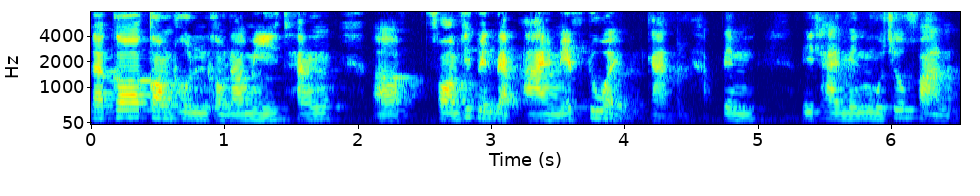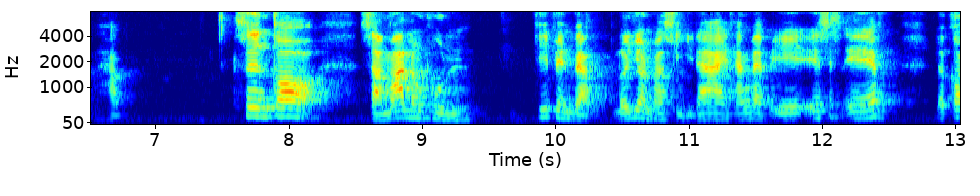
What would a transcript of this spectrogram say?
แล้วก็กองทุนของเรามีทั้งอฟอร์มที่เป็นแบบ IMF ด้วยเหมือนกันครับเป็น Retirement Mutual Fund ครับซึ่งก็สามารถลงทุนที่เป็นแบบลดหย่อนภาษีได้ทั้งแบบ A S S F แล้วก็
